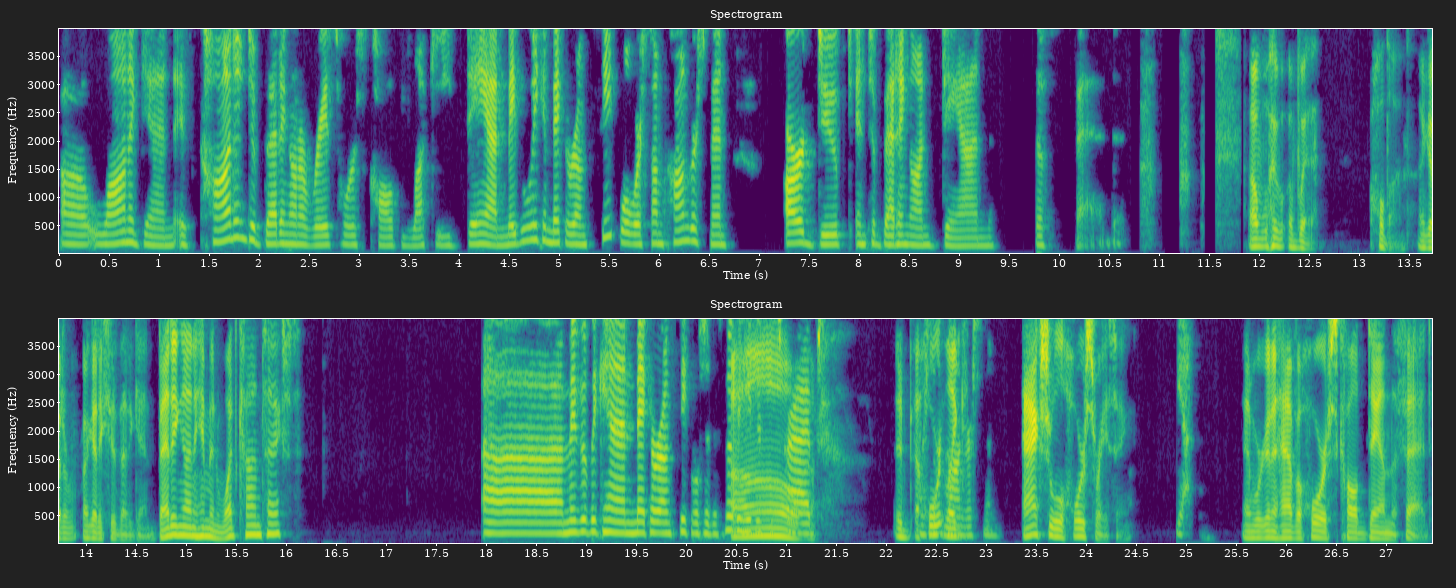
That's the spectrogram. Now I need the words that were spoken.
uh, Lonnegan is conned into betting on a racehorse called Lucky Dan. Maybe we can make our own sequel where some congressmen are duped into betting on Dan the Fed. Uh, wait, wait, hold on. I gotta I gotta hear that again. Betting on him in what context? Uh, maybe we can make our own sequel to this movie he just Oh, described. It- hor- like congressman. actual horse racing. Yes. And we're going to have a horse called Dan the Fed.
